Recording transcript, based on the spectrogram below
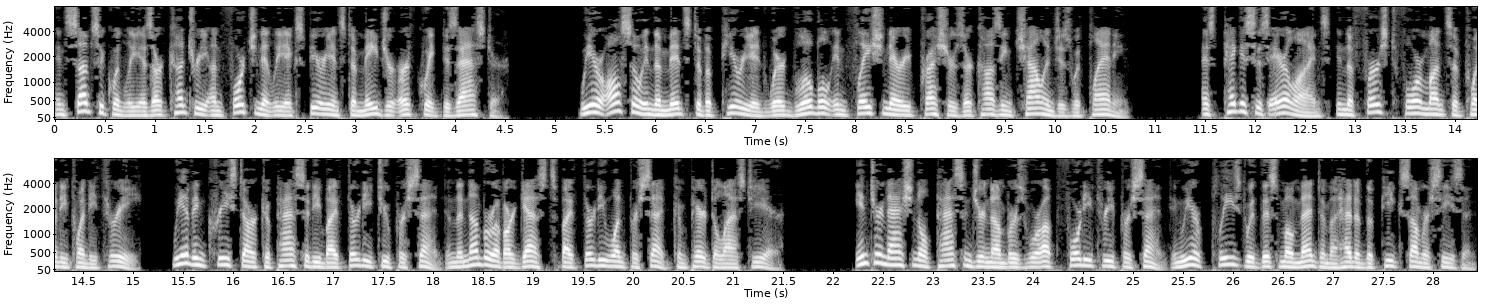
and subsequently as our country unfortunately experienced a major earthquake disaster. We are also in the midst of a period where global inflationary pressures are causing challenges with planning. As Pegasus Airlines, in the first four months of 2023, we have increased our capacity by 32% and the number of our guests by 31% compared to last year. International passenger numbers were up 43% and we are pleased with this momentum ahead of the peak summer season.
